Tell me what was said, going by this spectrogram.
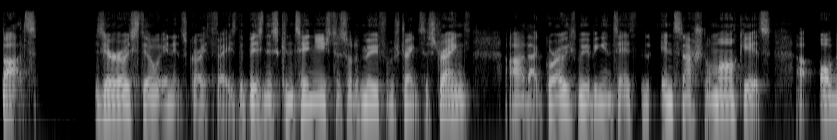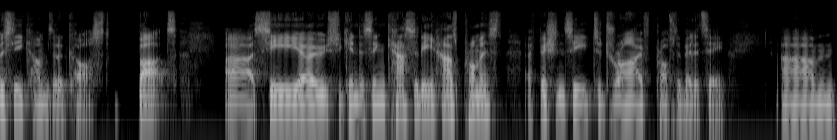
But Xero is still in its growth phase. The business continues to sort of move from strength to strength. Uh, that growth moving into international markets uh, obviously comes at a cost. But uh, CEO Sukhinder Singh Cassidy has promised efficiency to drive profitability. Um,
